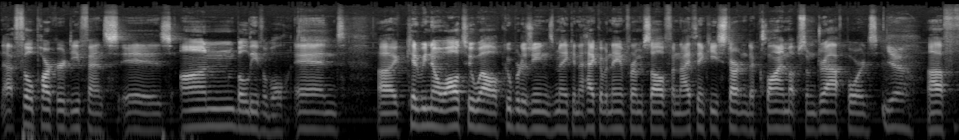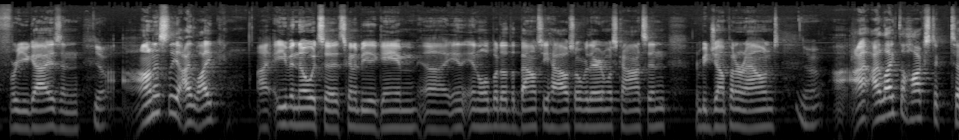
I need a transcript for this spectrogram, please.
that Phil Parker defense is unbelievable. And uh, kid we know all too well, Cooper DeJean's making a heck of a name for himself, and I think he's starting to climb up some draft boards Yeah. uh, for you guys. And Yep. honestly, I like. I, even though it's a, it's going to be a game uh, in, in a little bit of the bouncy house over there in Wisconsin, going to be jumping around. Yeah. I, I like the Hawks to, to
